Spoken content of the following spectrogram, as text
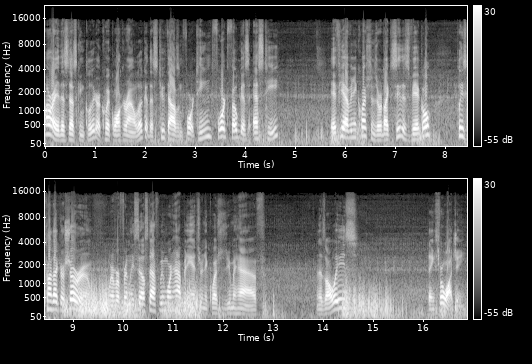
Alright, this does conclude our quick walk around look at this 2014 Ford Focus ST. If you have any questions or would like to see this vehicle, please contact our showroom. One of our friendly sales staff will be more than happy to answer any questions you may have. And as always, thanks for watching.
